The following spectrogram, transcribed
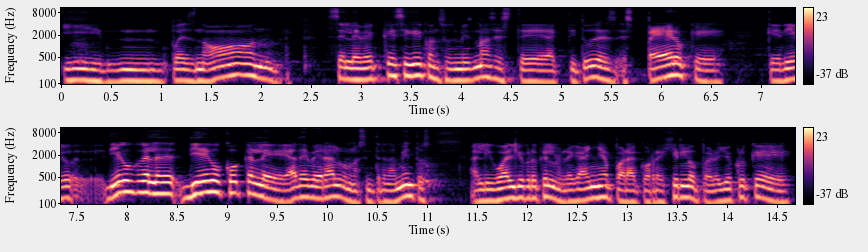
y mm, pues no se le ve que sigue con sus mismas este, actitudes. Espero que, que Diego, Diego, Coca le, Diego Coca le ha de ver algo en los entrenamientos. Al igual yo creo que lo regaña para corregirlo, pero yo creo que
